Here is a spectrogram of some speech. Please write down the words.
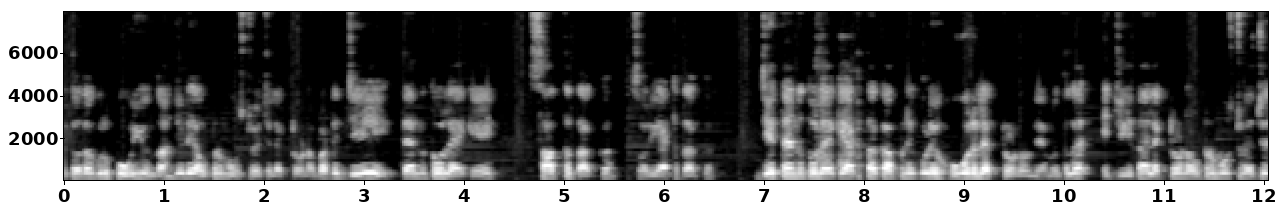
ਤਾਂ ਉਹਦਾ ਗਰੁੱਪ ਉਹੀ ਹੁੰਦਾ ਜਿਹੜੇ ਆਊਟਰ ਮੋਸਟ ਵਿੱਚ ਇਲੈਕਟ੍ਰੋਨ ਆ। ਬਟ ਜੇ 3 ਤੋਂ ਲੈ ਕੇ 7 ਤੱਕ ਸੌਰੀ 8 ਤੱਕ, ਜੇ 3 ਤੋਂ ਲੈ ਕੇ 8 ਤੱਕ ਆਪਣੇ ਕੋਲੇ ਹੋਰ ਇਲੈਕਟ੍ਰੋਨ ਆਉਂਦੇ ਆ, ਮਤਲਬ ਜੇ ਤਾਂ ਇਲੈਕਟ੍ਰੋਨ ਆਊਟਰ ਮੋਸਟ ਵਿੱਚ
